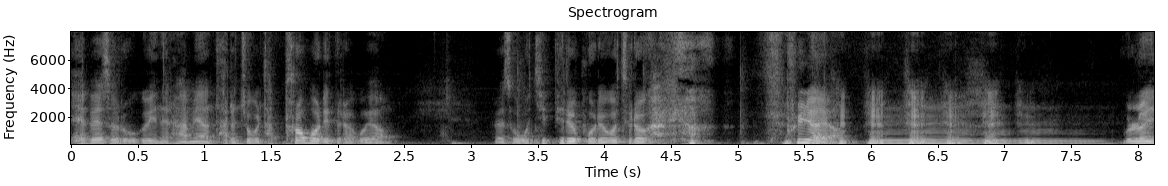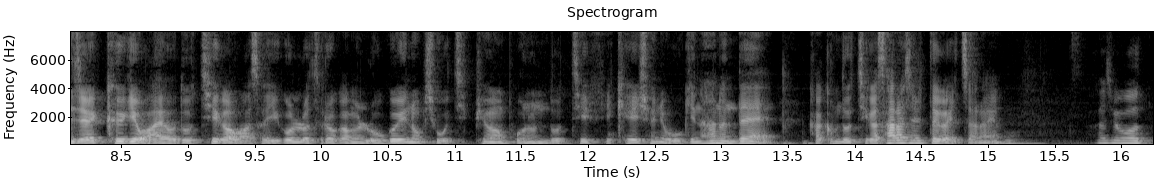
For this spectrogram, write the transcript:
앱에서 로그인을 하면 다른 쪽을 다 풀어버리더라고요. 그래서 OTP를 보려고 들어가면 풀려요. 음. 물론 이제 그게 와요. noti가 와서 이걸로 들어가면 로그인 없이 OTP만 보는 notification이 오긴 하는데 가끔 noti가 사라질 때가 있잖아요. 음. 가지고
